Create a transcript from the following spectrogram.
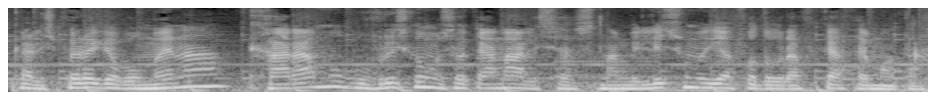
Καλησπέρα και από μένα. Χαρά μου που βρίσκομαι στο κανάλι σας να μιλήσουμε για φωτογραφικά θέματα.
